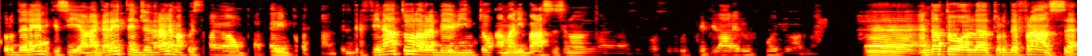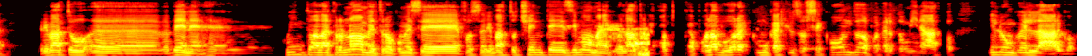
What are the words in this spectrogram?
Tour de l'Ain, che sì, è una garetta in generale, ma questo aveva un parterre importante. Il Delfinato l'avrebbe vinto a mani basse se non si fosse dovuto ritirare l'ultimo giorno. Eh, è andato al Tour de France arrivato, eh, va bene, eh, quinto alla cronometro come se fosse arrivato centesimo, ma è quell'altro che ha fatto un capolavoro e comunque ha chiuso secondo dopo aver dominato il lungo e il largo.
